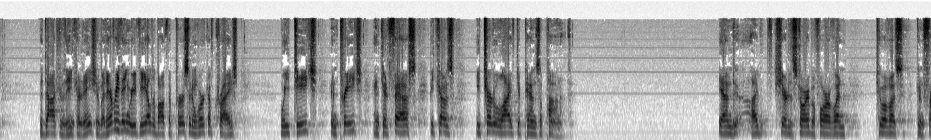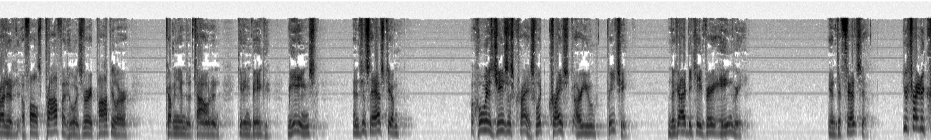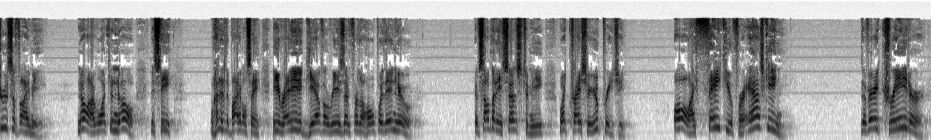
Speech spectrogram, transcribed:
the doctrine of the incarnation, but everything revealed about the person and work of Christ, we teach and preach and confess because eternal life depends upon it. And I've shared the story before of when two of us confronted a false prophet who was very popular coming into town and getting big meetings and just asked him, Who is Jesus Christ? What Christ are you preaching? And the guy became very angry and defensive. You're trying to crucify me. No, I want to know. You see, what did the Bible say? Be ready to give a reason for the hope within you. If somebody says to me, What Christ are you preaching? Oh, I thank you for asking. The very Creator,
